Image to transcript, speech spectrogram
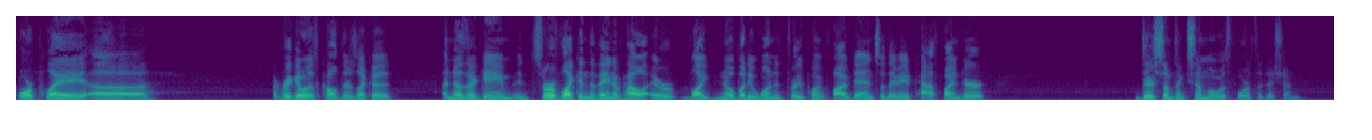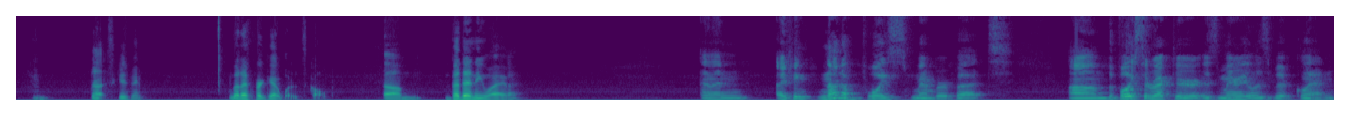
or play. Uh, I forget what it's called. There's like a another game. It's sort of like in the vein of how er, like nobody wanted 3.5 to end, so they made Pathfinder there's something similar with fourth edition. Uh, excuse me, but I forget what it's called. Um, but anyway, And then I think not a voice member, but um, the voice director is Mary Elizabeth McGlynn,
